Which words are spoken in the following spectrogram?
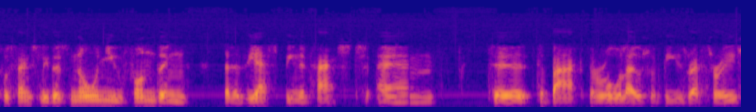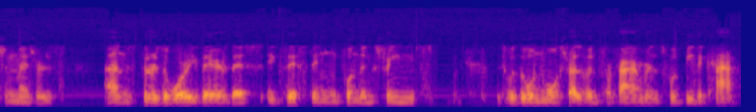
So essentially, there's no new funding that has yet been attached um, to to back the rollout of these restoration measures. And there is a worry there that existing funding streams, this was the one most relevant for farmers, would be the cap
